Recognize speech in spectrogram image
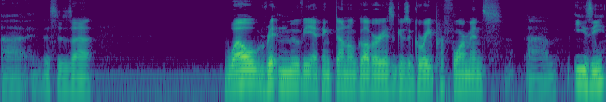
Uh, this is a well written movie. I think Donald Glover is, gives a great performance. Um, easy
